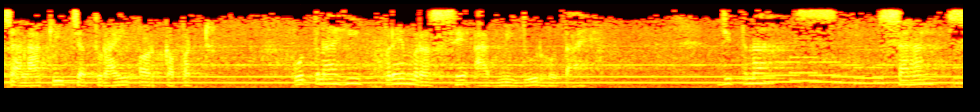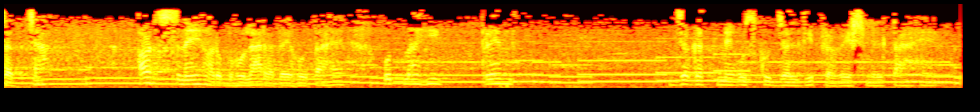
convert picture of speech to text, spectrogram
चालाकी, चतुराई और कपट। उतना ही प्रेम रस से आदमी दूर होता है। जितना सरल, सच्चा और स्नेह और भोला हृदय होता है, उतना ही प्रेम जगत में उसको जल्दी प्रवेश मिलता है।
